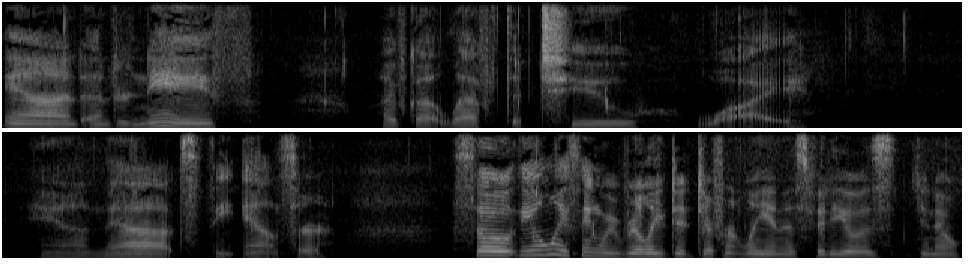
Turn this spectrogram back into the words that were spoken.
And underneath, I've got left the 2y. And that's the answer. So the only thing we really did differently in this video is, you know,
